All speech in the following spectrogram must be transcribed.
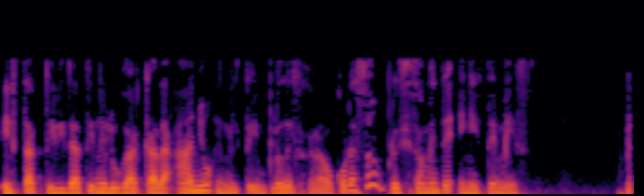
Esta actividad tiene lugar cada año en el Templo del Sagrado Corazón, precisamente en este mes.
